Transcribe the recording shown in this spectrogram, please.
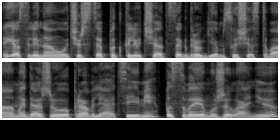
Если научишься подключаться к другим существам и даже управлять ими по своему желанию,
